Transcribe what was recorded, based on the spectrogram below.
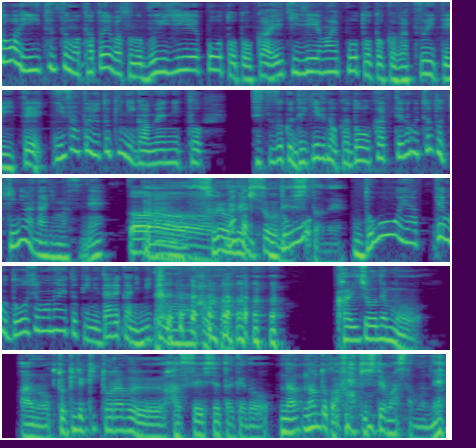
とは言いつつも、例えばその VGA ポートとか HDMI ポートとかがついていて、いざという時に画面にと接続できるのかどうかっていうのがちょっと気にはなりますね。ああ、あそれはできそうでしたね。どうやってもどうしようもない時に誰かに見てもらうとか。会場でも、あの、時々トラブル発生してたけど、な、なんとか復帰してましたもんね。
